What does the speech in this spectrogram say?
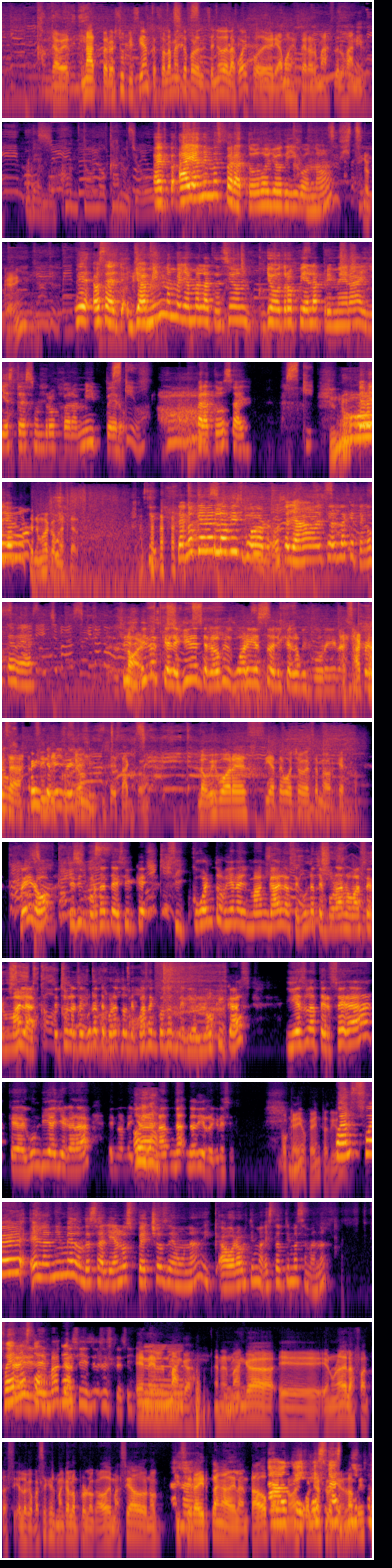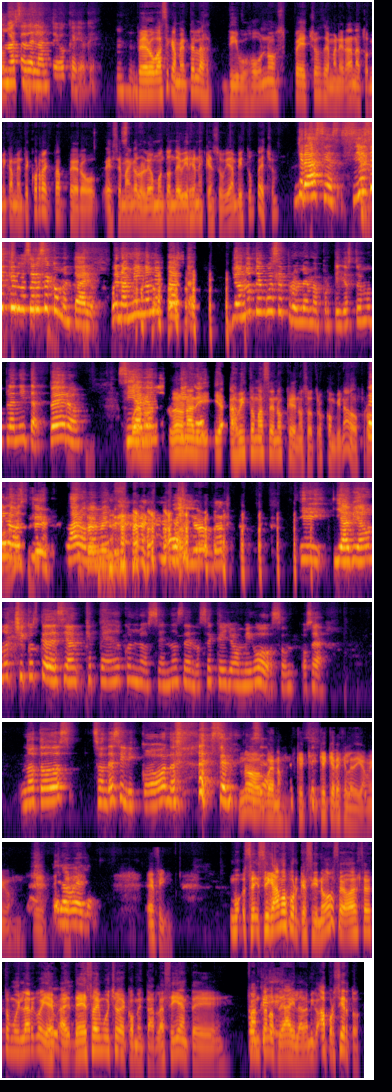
A ver, Nat, pero es suficiente, solamente por el diseño de la waifu deberíamos esperar más de los animes. Hay, hay, animes para todo, yo digo, ¿no? Ok. O sea, yo, yo, a mí no me llama la atención. Yo dropeé la primera y esta es un drop para mí, pero para todos hay. No, pero yo no. Tenemos que convencerte. Sí, tengo que ver Love is War. O sea, ya esa es la que tengo que ver. si tienes que elegir entre Love War y esto, elige Love War. Exacto, pero o sea, 20 sin veces, discusión. sí. Exacto. Love War es 7 u 8 veces mejor que esto. Pero sí es importante decir que si cuento bien el manga, la segunda temporada no va a ser mala. De hecho, la segunda temporada es donde pasan cosas medio lógicas y es la tercera que algún día llegará en donde ya na- na- nadie regrese. Ok, ok, entendido. ¿Cuál fue el anime donde salían los pechos de una y ahora última, esta última semana? Fue en Ah, en esta. el manga, sí, sí, sí, sí, sí. En el Mm. manga, en el manga, eh, en una de las fantasías, lo que pasa es que el manga lo han prolongado demasiado, no quisiera ir tan adelantado para Ah, no ok, spoilear es más, no visto. más adelante, ok, ok. Pero básicamente las dibujó unos pechos de manera anatómicamente correcta, pero ese manga lo leo un montón de vírgenes que en su vida han visto un pecho. Gracias. Sí, Yo sí quería hacer ese comentario. Bueno, a mí no me pasa. Yo no tengo ese problema porque yo estoy muy planita, pero sí bueno, había no, nadie, y has visto más senos que nosotros combinados, pero probablemente. sí, Sí, claro, totalmente. Sí. Y, y había unos chicos que decían, ¿qué pedo con los senos de no sé qué? Yo, amigo, son, o sea, no todos son de silicón. se- No, o sea, bueno, ¿qué, qué- qué quieres que le diga, amigo? Eh, Pero ya. bueno, En fin. Sigamos porque si no se va a hacer esto muy largo y de eso hay mucho que comentar. La siguiente, Phantom of Ok. the Island, amigo. Ah, por cierto,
